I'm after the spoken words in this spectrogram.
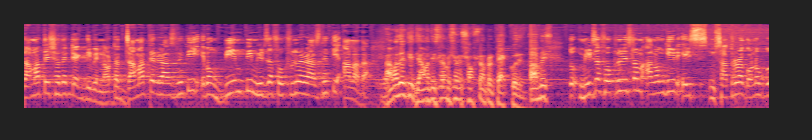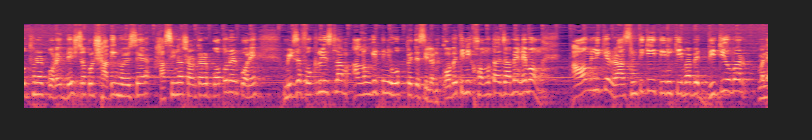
জামাতের সাথে ট্যাগ দিবেন না। অর্থাৎ জামাতের রাজনীতি এবং বিএনপি মির্জা ফখরুলের রাজনীতি আলাদা। আমাদেরকে জামাত ইসলামের সঙ্গে সবসময় আপনারা ট্যাগ করেন। আপনি তো মির্জা ফখরুল ইসলাম আলমগীর এই ছাত্ররা গণ অভ্যুত্থানের পরে দেশ যখন স্বাধীন হয়েছে হাসিনা সরকারের পতনের পরে মির্জা ফখরুল ইসলাম আলমগীর তিনি ওত পেতেছিলেন। কবে তিনি ক্ষমতায় যাবেন এবং আওয়ামী লীগের রাজনীতিকেই তিনি কীভাবে দ্বিতীয়বার মানে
